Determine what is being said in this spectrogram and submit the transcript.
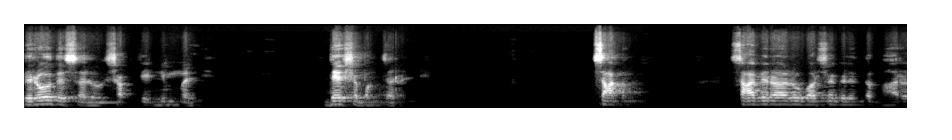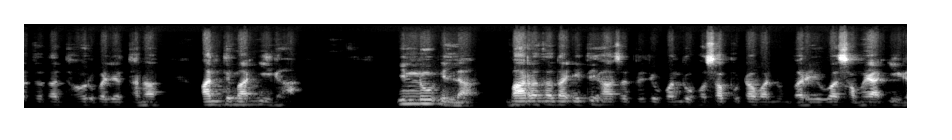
ವಿರೋಧಿಸಲು ಶಕ್ತಿ ನಿಮ್ಮಲ್ಲಿ, ದೇಶಭಕ್ತರಲ್ಲಿ. ಸಾಕು. ಸಾವಿರಾರು ವರ್ಷಗಳಿಂದ ಭಾರತದ ದೌರ್ಬಲ್ಯತನ ಅಂತಿಮ ಈಗ. ಇನ್ನೂ ಇಲ್ಲ. ಭಾರತದ ಇತಿಹಾಸದಲ್ಲಿ ಒಂದು ಹೊಸ ಪುಟವನ್ನು ಬರೆಯುವ ಸಮಯ ಈಗ.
